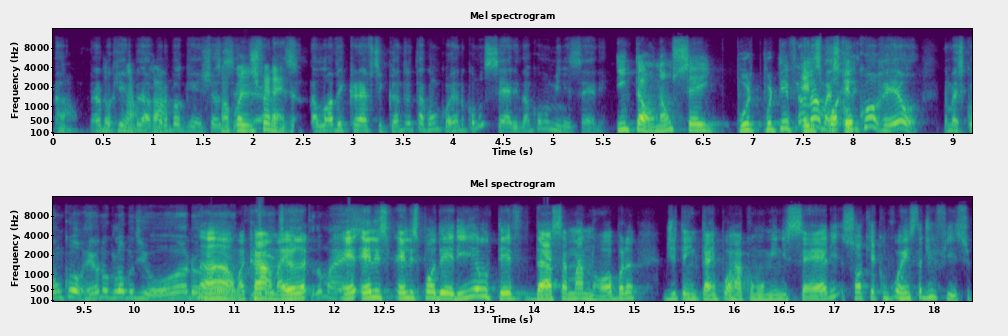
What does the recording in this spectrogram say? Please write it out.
não. Pera um pouquinho, não, pera, um pouquinho. São coisas É, diferentes. A Lovecraft Country tá concorrendo como série, não como minissérie. Então, não sei. Por, por ter. Não, eles não, mas concorreu. Não, mas concorreu no Globo de Ouro. Não, mas calma, Critics eu- tudo mais. eles, eles poderiam ter dessa manobra de tentar empurrar como minissérie, só que a concorrência está difícil.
